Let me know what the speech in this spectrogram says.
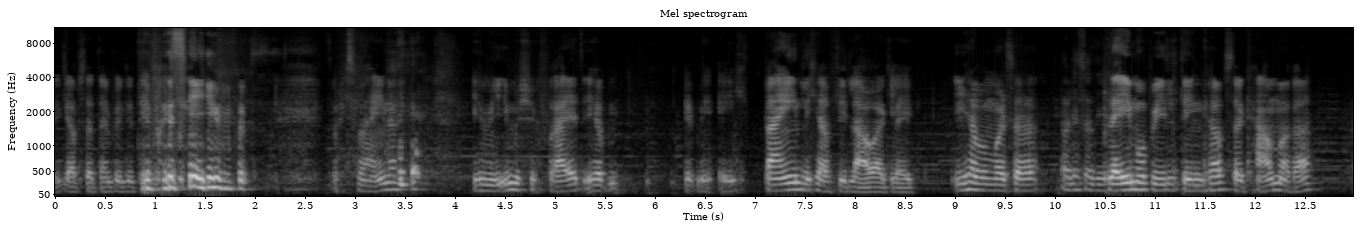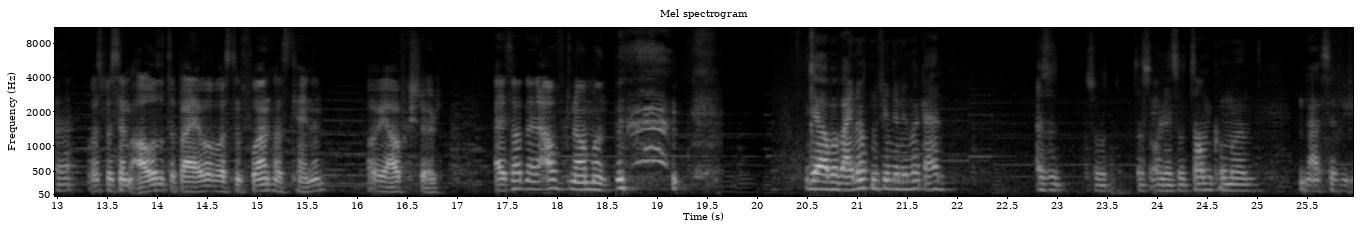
ich glaub, seitdem bin ich depressiv. So zu Weihnachten. Ich habe mich immer schon gefreut. Ich habe ich hab mich echt peinlich auf die Lauer gelegt. Ich habe mal so ein Playmobil-Ding gehabt, so eine Kamera, Ja. was bei seinem Auto dabei war, was du vorne hast können, habe ich aufgestellt. Es hat nicht aufgenommen. Ja, aber Weihnachten finde ich immer geil. Also, so, dass alle so zusammenkommen. Na, so wie,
